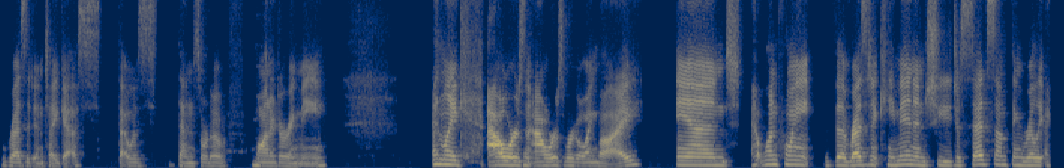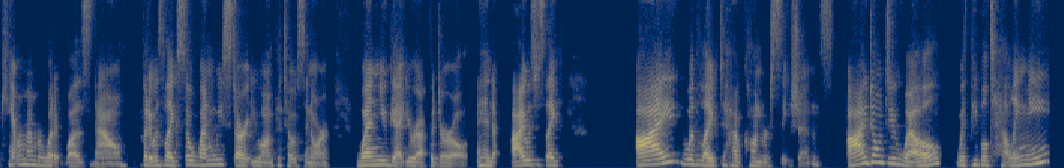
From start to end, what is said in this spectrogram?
resident, I guess, that was then sort of monitoring me and like hours and hours were going by. And at one point the resident came in and she just said something really i can't remember what it was now but it was like so when we start you on pitocin or when you get your epidural? And i was just like i would like to have conversations. I don't do well with people telling me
